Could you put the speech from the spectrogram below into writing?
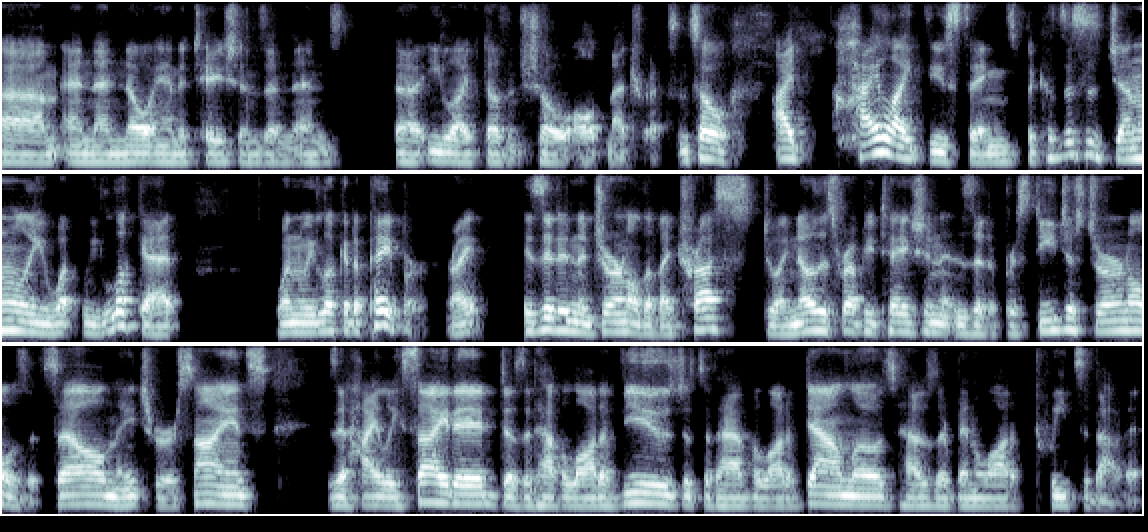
um, and then no annotations, and, and uh, eLife doesn't show alt metrics. And so I highlight these things because this is generally what we look at when we look at a paper, right? Is it in a journal that I trust? Do I know this reputation? Is it a prestigious journal? Is it Cell, Nature, or Science? Is it highly cited? Does it have a lot of views? Does it have a lot of downloads? Has there been a lot of tweets about it?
